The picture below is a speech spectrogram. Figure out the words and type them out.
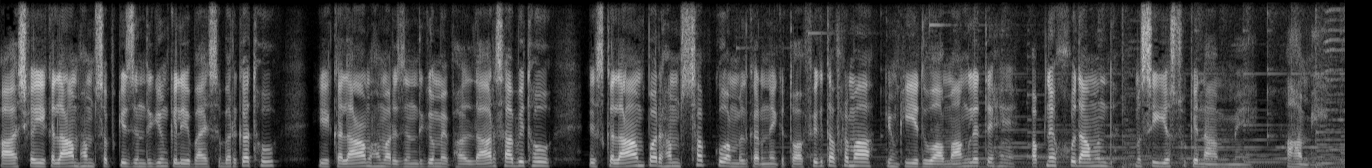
آج کا یہ کلام ہم سب کی زندگیوں کے لیے باعث برکت ہو۔ یہ کلام ہماری زندگیوں میں پھلدار ثابت ہو۔ اس کلام پر ہم سب کو عمل کرنے کی توفیق تفرما کیونکہ یہ دعا مانگ لیتے ہیں اپنے خداوند مسیح یسو کے نام میں۔ آمین۔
